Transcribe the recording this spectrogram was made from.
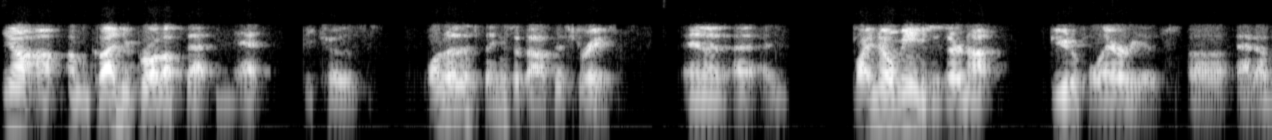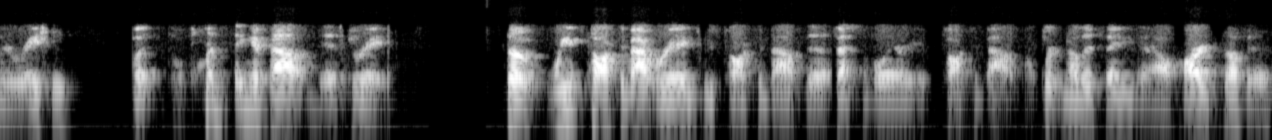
You know, I, I'm glad you brought up that net because one of the things about this race, and I, I, by no means is there not beautiful areas uh, at other races, but the one thing about this race, so we've talked about rigs, we've talked about the festival area, we've talked about certain other things and how hard stuff is.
